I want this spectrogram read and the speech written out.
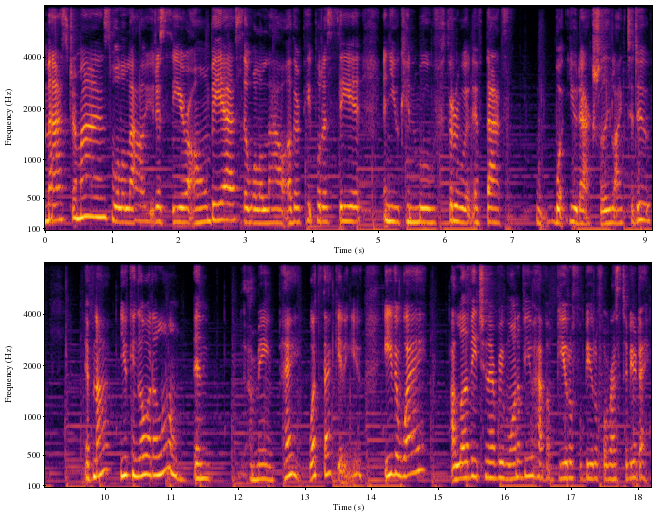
masterminds will allow you to see your own bs it will allow other people to see it and you can move through it if that's what you'd actually like to do. If not you can go it alone and I mean, hey, what's that getting you? Either way, I love each and every one of you. Have a beautiful, beautiful rest of your day.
